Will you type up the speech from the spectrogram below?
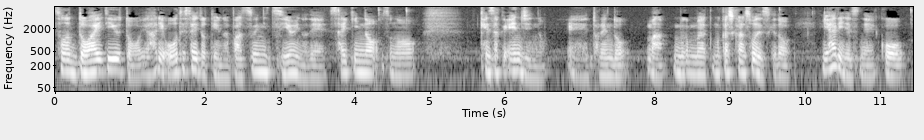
その度合いで言うとやはり大手サイトっていうのは抜群に強いので最近のその検索エンジンの、えートレンドまあむ昔からそうですけどやはりですねこう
